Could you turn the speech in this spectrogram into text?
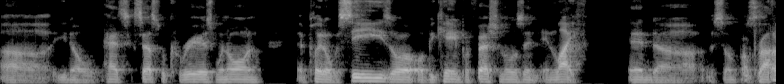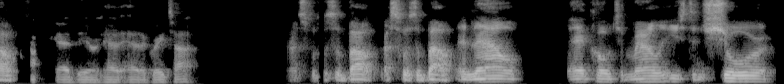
uh, you know had successful careers, went on and played overseas or, or became professionals in, in life. And uh, so I'm proud of what I had there and had had a great time. That's what it's about. That's what it's about. And now, head coach of Maryland Eastern Shore,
